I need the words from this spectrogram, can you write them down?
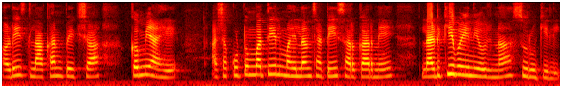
अडीच लाखांपेक्षा कमी आहे अशा कुटुंबातील महिलांसाठी सरकारने लाडकी बहीण योजना सुरू केली.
